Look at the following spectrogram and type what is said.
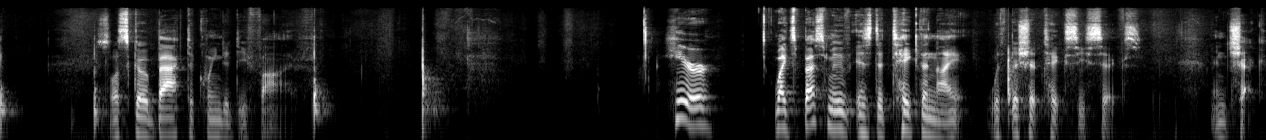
So let's go back to queen to d5. Here, White's best move is to take the knight with bishop takes c6 and check.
